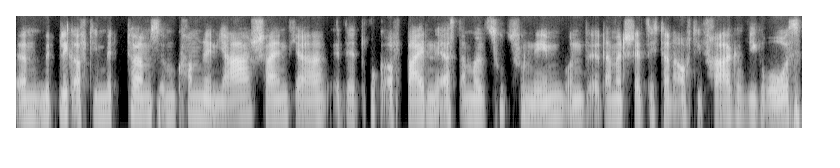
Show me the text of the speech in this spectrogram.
Ähm, mit Blick auf die Midterms im kommenden Jahr scheint ja der Druck auf Biden erst einmal zuzunehmen. Und äh, damit stellt sich dann auch die Frage, wie groß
